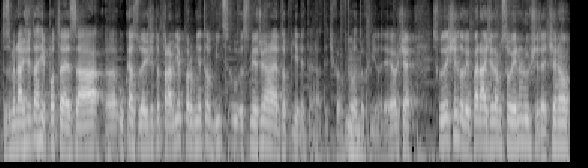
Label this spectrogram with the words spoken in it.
To znamená, že ta hypotéza uh, ukazuje, že to pravděpodobně to víc směřuje na netopíry teda teď v tuhle mm. chvíli, jo? že skutečně to vypadá, že tam jsou jednoduše řečeno,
